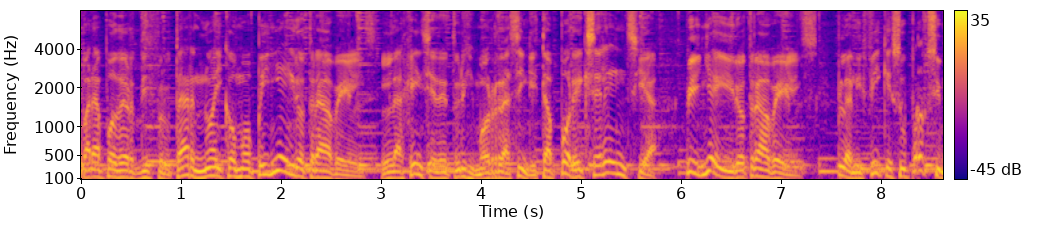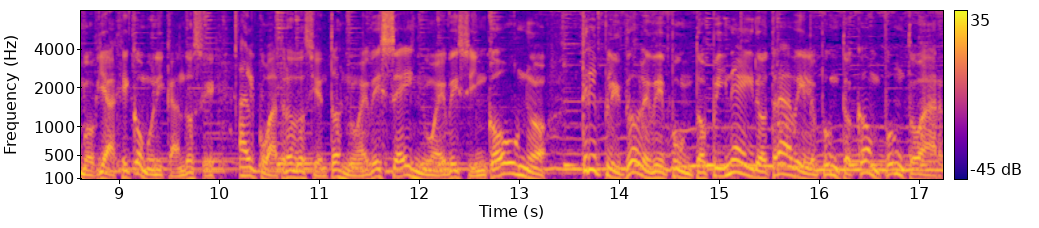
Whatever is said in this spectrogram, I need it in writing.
Para poder disfrutar no hay como Piñeiro Travels, la agencia de turismo racinguista por excelencia. Piñeiro Travels. Planifique su próximo viaje comunicándose al 4209-6951 www.pineirotravel.com.ar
